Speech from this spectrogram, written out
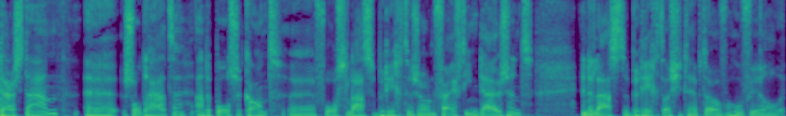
Daar staan uh, soldaten aan de Poolse kant, uh, volgens de laatste berichten zo'n 15.000. En de laatste bericht, als je het hebt over hoeveel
